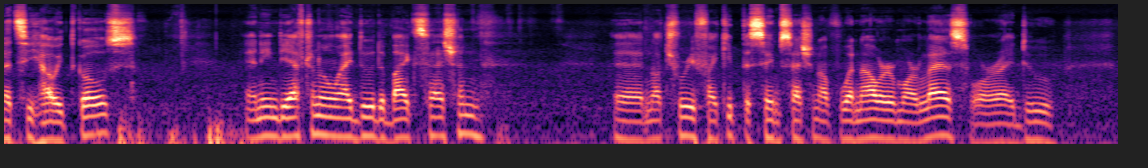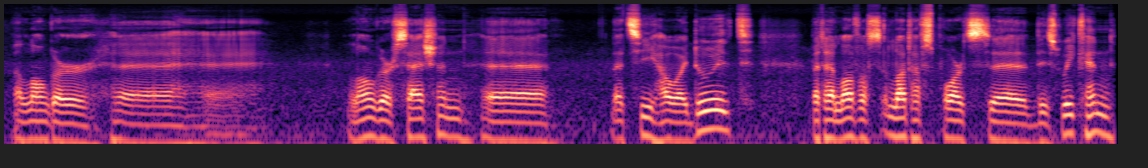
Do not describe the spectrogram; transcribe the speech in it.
Let's see how it goes. And in the afternoon I do the bike session. Uh, not sure if I keep the same session of one hour more or less, or I do a longer, uh, longer session. Uh, let's see how I do it. But I love a lot of sports uh, this weekend.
